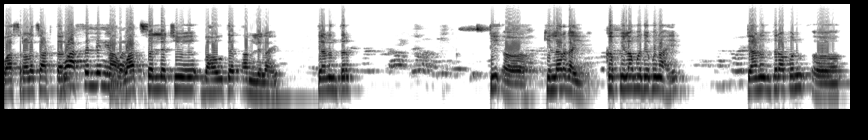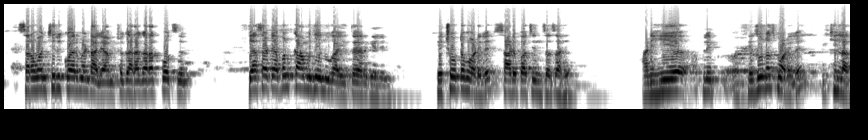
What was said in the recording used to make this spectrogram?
वासराला चाटताना. वात्सल्याचे भाव त्यात आणलेला आहे. त्यानंतर ती किल्लार गाई कपिलामध्ये पण आहे. त्यानंतर आपण सर्वांची रिक्वायरमेंट आली. आमच्या घराघरात पोहोचेल. त्यासाठी आपण कामधेनू गाई तयार केलेली. हे छोटं मॉडेल आहे साडेपाच इंचाचं आहे. आणि ही आपली हे जुनच मॉडेल आहे हे खिल्लार.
